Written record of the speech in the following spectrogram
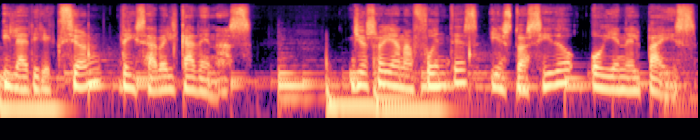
y la dirección de Isabel Cadenas. Yo soy Ana Fuentes y esto ha sido Hoy en el País.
